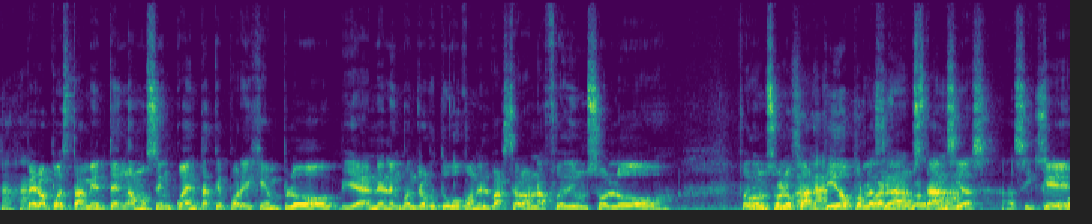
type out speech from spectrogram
Ajá. Pero pues también tengamos en cuenta que, por ejemplo, ya en el encuentro que tuvo con el Barcelona fue de un solo fue de un solo Ajá. partido por las circunstancias. Así Sí, que,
